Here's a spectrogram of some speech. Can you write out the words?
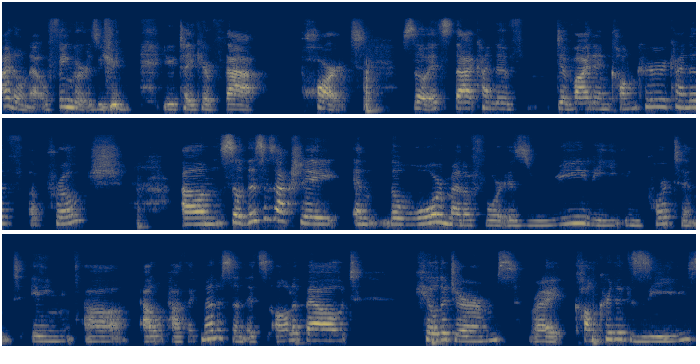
I don't know, fingers, you you take care of that part. So it's that kind of divide and conquer kind of approach. Um, so this is actually, and the war metaphor is really important in uh, allopathic medicine. It's all about kill the germs, right? Conquer the disease.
